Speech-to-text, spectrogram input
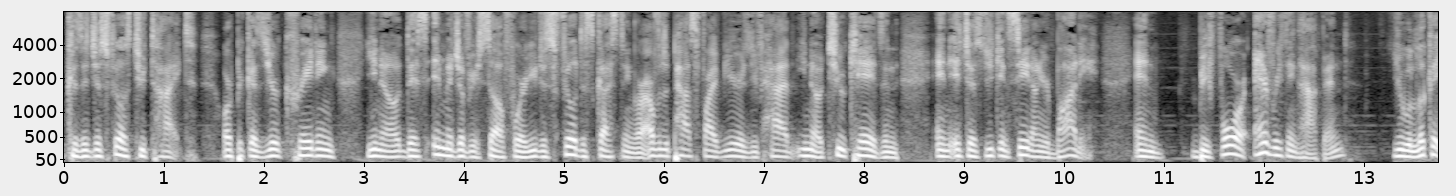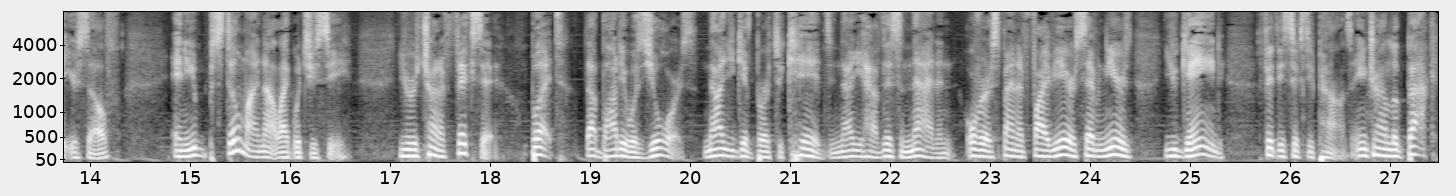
because it just feels too tight or because you're creating you know this image of yourself where you just feel disgusting or over the past five years you've had you know two kids and and it's just you can see it on your body. And before everything happened you would look at yourself and you still might not like what you see. You were trying to fix it but that body was yours. Now you give birth to kids and now you have this and that. And over a span of five years seven years you gained 50, 60 pounds. And you're trying to look back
